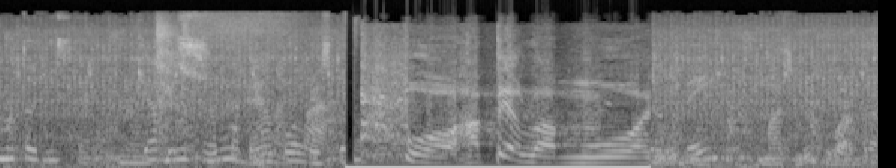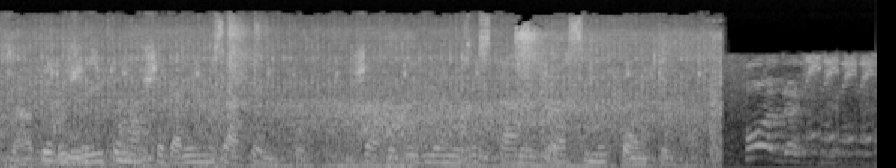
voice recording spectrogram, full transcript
motorista. Que absurdo, tabela. Polar. Porra, pelo amor! Tudo bem? Mas muito atrasado. Pelo jeito não chegaremos a tempo. Já poderíamos estar no próximo ponto. Foda-se!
